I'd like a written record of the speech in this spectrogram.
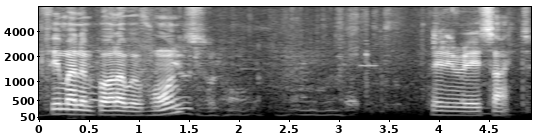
Female impala with horns. Beautiful horn. Big. Very rare sight.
